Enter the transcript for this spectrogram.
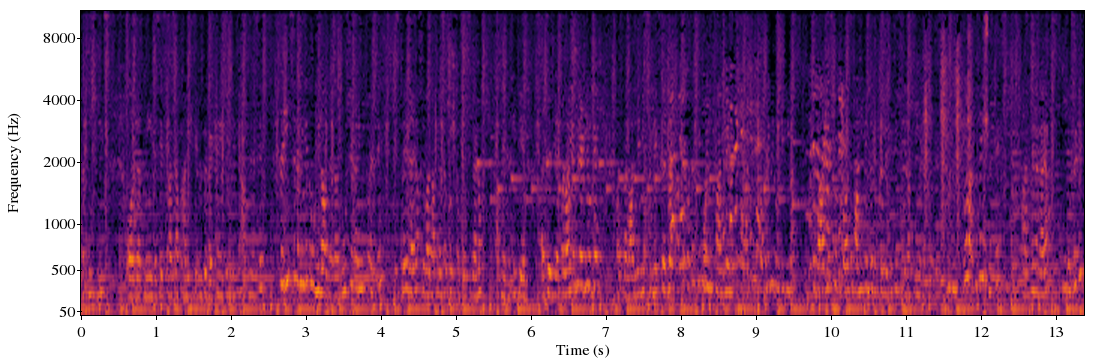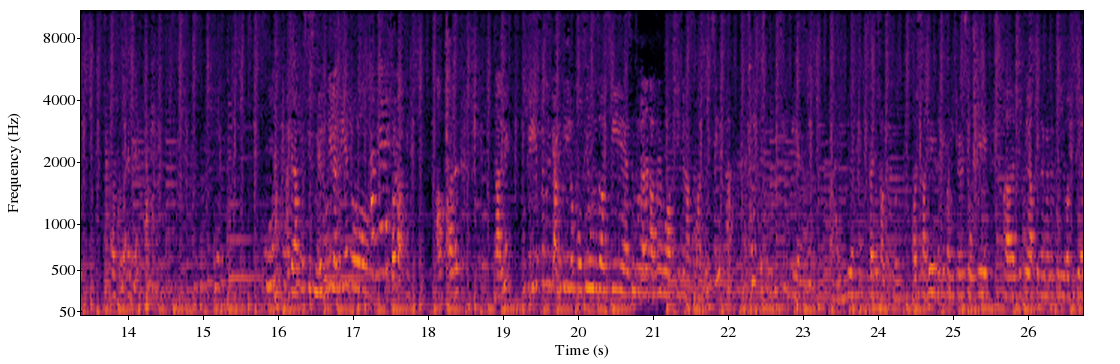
लगी और अपनी जैसे थोड़ा सा के बैठने के लिए आपने से कहीं से करेंगे तो गीला हो जाएगा करेंगे तो ऐसे स्प्रे जाएगा उसके आपने कुछ कपड़े से आपने है अच्छा जी पराठे रेडी हो गए और दलाली में मिक्स कर दिया आपको कोई इंसान भी उसके बाद इसको पानी के अंदर चले गए फिर आपने लगाया तो तो और तो ऐसे अगर आपको स्मेल बुरी लग रही है तो आप क्योंकि और की एसेंस वगैरह डालते हैं वो आपकी जनाब मालूम सही अच्छा चीज़ भी है। और सारे घर के फर्नीचर जैसे आपके घर में कोई है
